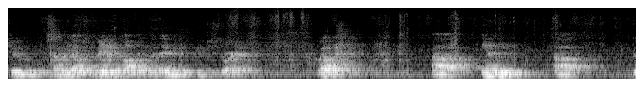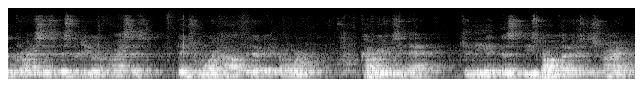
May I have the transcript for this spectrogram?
to somebody else to make it public, but then you, you distort it. Well, uh, in the crisis, this particular crisis, things were more, uh, more covering to these, this, these problems I've just described,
